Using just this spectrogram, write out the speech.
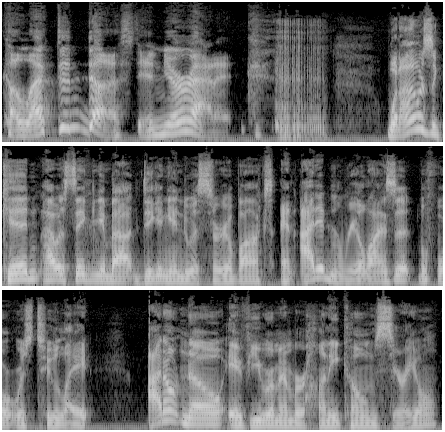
Collecting dust in your attic. When I was a kid, I was thinking about digging into a cereal box, and I didn't realize it before it was too late. I don't know if you remember honeycomb cereal.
